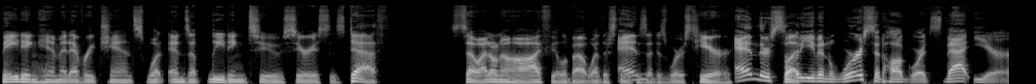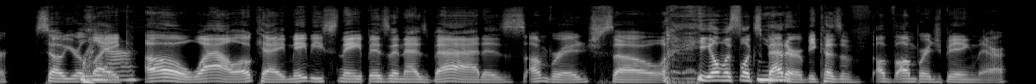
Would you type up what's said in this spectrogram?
baiting him at every chance what ends up leading to Sirius's death. So I don't know how I feel about whether Snape is at his worst here. And there's somebody even worse at Hogwarts that year. So you're Yeah. like, oh, wow, okay, maybe Snape isn't as bad as Umbridge. So he almost looks Yeah. better because of, of Umbridge being there.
